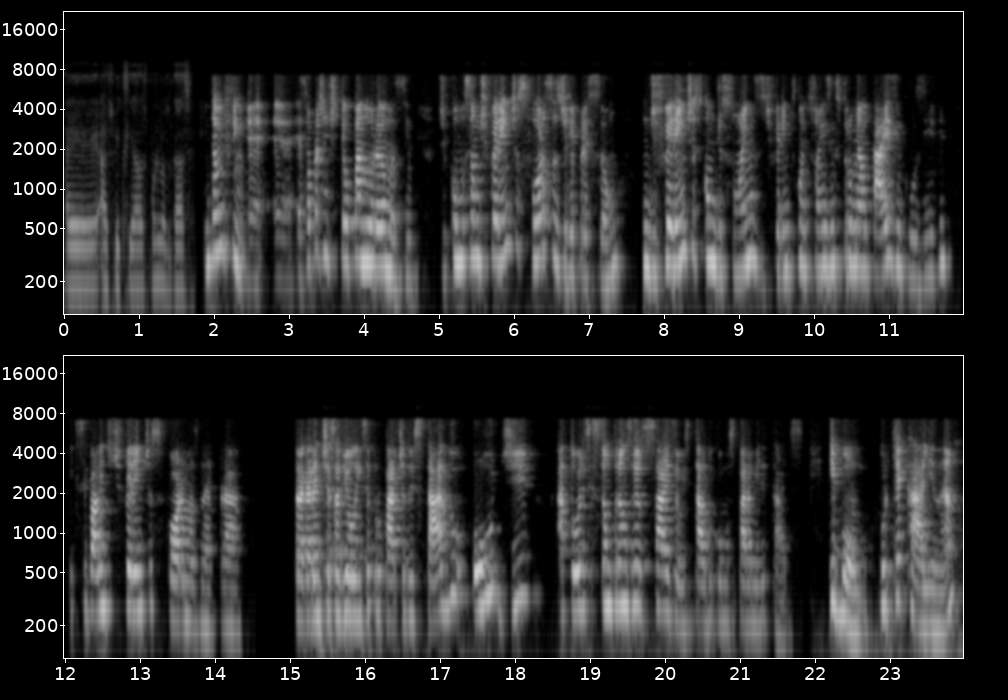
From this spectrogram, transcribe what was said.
é, asfixiados por los gases. Então, enfim, é, é, é só para a gente ter o panorama assim de como são diferentes forças de repressão com diferentes condições, diferentes condições instrumentais, inclusive, e que se valem de diferentes formas, né, para garantir essa violência por parte do Estado ou de atores que são transversais ao Estado, como os paramilitares. E bom, por que Cali, né?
